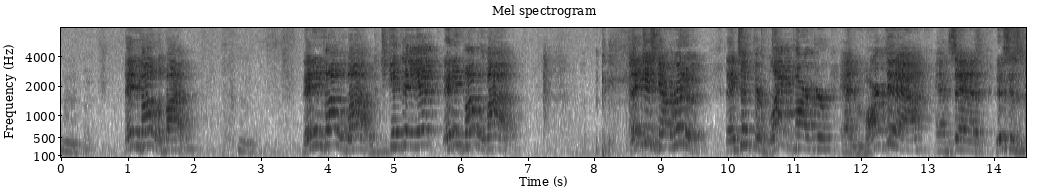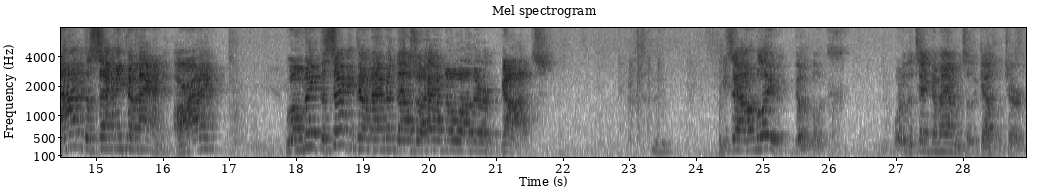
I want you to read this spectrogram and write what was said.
Mm. They didn't follow the Bible. Mm. They didn't follow the Bible. Did you get that yet? They didn't follow the Bible. They just got rid of it. They took their black marker and marked it out and says, this is not the second commandment, all right? We'll make the second commandment, thou shalt have no other gods. You say, I don't believe it. Google it. What are the Ten Commandments of the Catholic Church?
